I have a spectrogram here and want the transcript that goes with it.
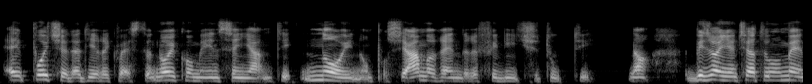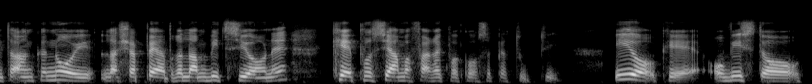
E poi c'è da dire questo, noi come insegnanti, noi non possiamo rendere felici tutti, no? Bisogna in un certo momento anche noi lasciare perdere l'ambizione che possiamo fare qualcosa per tutti. Io che ho visto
